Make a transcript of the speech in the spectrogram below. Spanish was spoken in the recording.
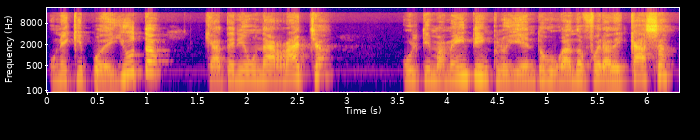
un equipo de Utah que ha tenido una racha últimamente, incluyendo jugando fuera de casa.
